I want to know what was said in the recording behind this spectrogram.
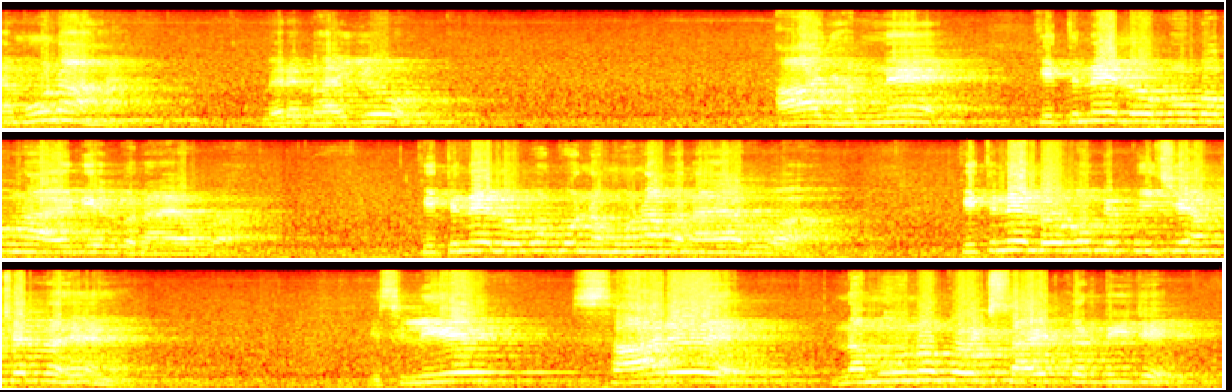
नमूना है। मेरे भाइयों, आज हमने कितने लोगों को अपना आइडियल बनाया हुआ है? कितने लोगों को नमूना बनाया हुआ है? कितने लोगों के पीछे हम चल रहे हैं? इसलिए सारे नमूनों को एक साइड कर दीजिए।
